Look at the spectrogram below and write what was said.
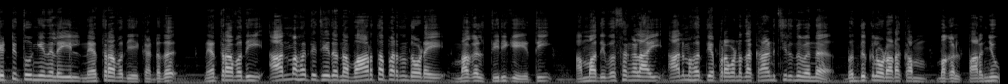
കെട്ടിത്തൂങ്ങിയ നിലയിൽ നേത്രാവതിയെ കണ്ടത്. നേത്രാവതി ആത്മഹത്യ ചെയ്തെന്ന വാർത്ത പറഞ്ഞതോടെ മകൾ തിരികെ എത്തി. അമ്മ ദിവസങ്ങളായി ആത്മഹത്യ പ്രവണത കാണിച്ചിരുന്നുവെന്ന് ബന്ധുക്കളോടടക്കം മകൾ പറഞ്ഞു.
